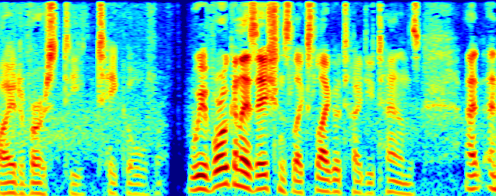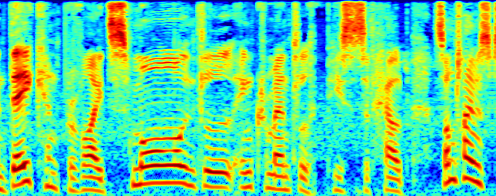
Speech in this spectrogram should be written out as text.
biodiversity take over. We have organisations like Sligo Tidy Towns, and, and they can provide small little incremental pieces of help. Sometimes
